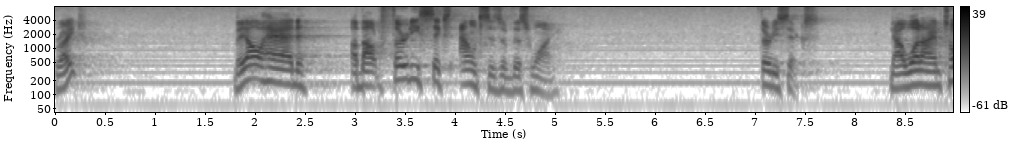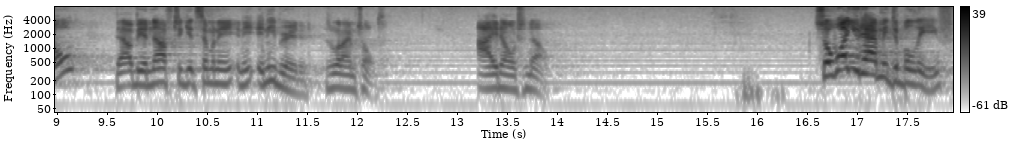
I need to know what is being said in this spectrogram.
Right? They all had about 36 ounces of this wine. 36. Now, what I'm told, that would be enough to get someone inebriated, is what I'm told. I don't know. So, what you'd have me to believe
